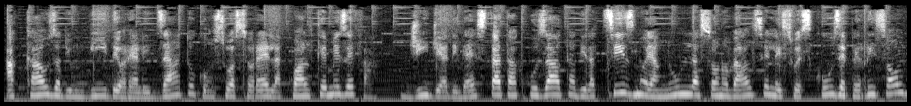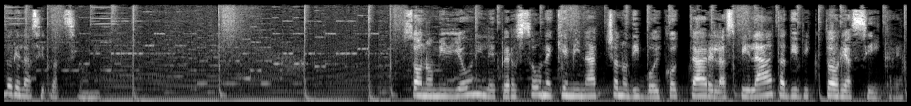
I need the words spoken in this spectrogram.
A causa di un video realizzato con sua sorella qualche mese fa, Gigi Hadid è stata accusata di razzismo e a nulla sono valse le sue scuse per risolvere la situazione. Sono milioni le persone che minacciano di boicottare la sfilata di Victoria's Secret,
